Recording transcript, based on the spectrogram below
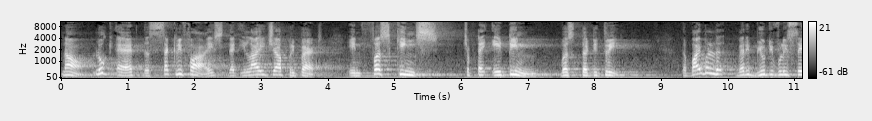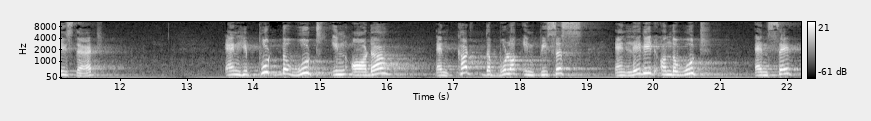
Now, look at the sacrifice that Elijah prepared in 1 Kings chapter 18, verse 33. The Bible very beautifully says that, and he put the wood in order and cut the bullock in pieces and laid it on the wood and said,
